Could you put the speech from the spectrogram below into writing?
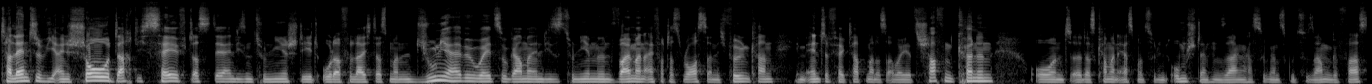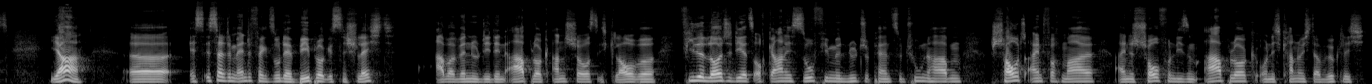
Talente wie eine Show, dachte ich safe, dass der in diesem Turnier steht. Oder vielleicht, dass man Junior Heavyweight sogar mal in dieses Turnier nimmt, weil man einfach das Roster nicht füllen kann. Im Endeffekt hat man das aber jetzt schaffen können. Und äh, das kann man erstmal zu den Umständen sagen, hast du ganz gut zusammengefasst. Ja, äh, es ist halt im Endeffekt so, der B-Block ist nicht schlecht. Aber wenn du dir den A-Block anschaust, ich glaube, viele Leute, die jetzt auch gar nicht so viel mit New Japan zu tun haben, schaut einfach mal eine Show von diesem A-Block und ich kann euch da wirklich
